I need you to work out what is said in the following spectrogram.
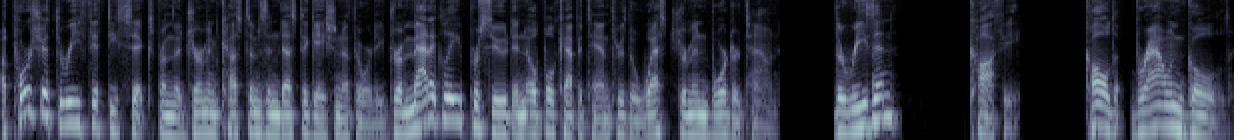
A Porsche 356 from the German Customs Investigation Authority dramatically pursued an Opel Kapitän through the West German border town. The reason? Coffee. Called brown gold.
